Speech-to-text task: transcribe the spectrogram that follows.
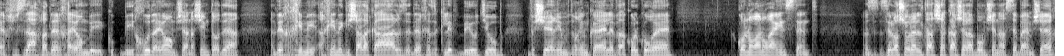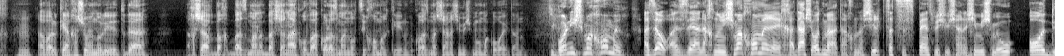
אני חושב שזה אחלה דרך היום, בייחוד- היום, שאנשים, אתה יודע, הדרך הכי, הכי נגישה לקהל זה דרך איזה קליפ ביוטיוב, ו share ים ודברים כאלה, והכל קורה, הכל נורא נורא אינסטנט. אז זה לא שולל את ההשקה של האלבום שנעשה בהמשך, אבל כן חשוב לנו, אתה יודע, עכשיו, בזמן, בשנה הקרובה, כל הזמן להוציא חומר כאילו, וכל הזמן שאנשים ישמעו מה קורה איתנו. בוא נשמע חומר. אז זהו, אז אה, אנחנו נשמע חומר אה, חדש עוד מעט, אנחנו נשאיר קצת suspense בשביל שאנשים ישמעו עוד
